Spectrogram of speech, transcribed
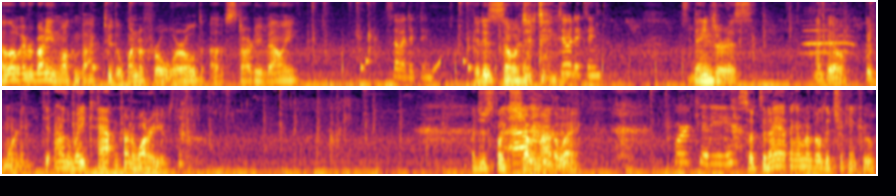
Hello everybody and welcome back to the wonderful world of Stardew Valley. So addicting. It is so addicting. Too addicting. It's dangerous. Hi Bill. Good morning. Get out of the way, cat. I'm trying to water you. I just like shove him out of the way. Poor kitty. So today I think I'm gonna build a chicken coop.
